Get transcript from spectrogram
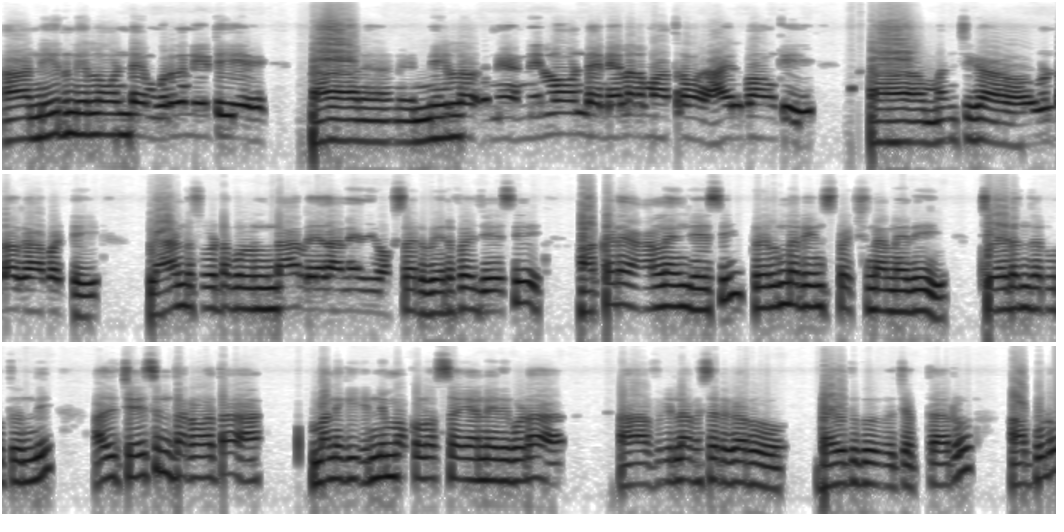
ఆ నీరు నిల్వ ఉండే మురుగునీటి ఆ నీళ్ళ నిల్వ ఉండే నేలలు మాత్రం ఆయిల్ బంక్ ఆ మంచిగా ఉండవు కాబట్టి ల్యాండ్ సూటబుల్ ఉందా లేదా అనేది ఒకసారి వెరిఫై చేసి అక్కడే ఆన్లైన్ చేసి ప్రిలిమినరీ ఇన్స్పెక్షన్ అనేది చేయడం జరుగుతుంది. అది చేసిన తర్వాత మనకి ఎన్ని మొక్కలు వస్తాయి అనేది కూడా ఆ ఫీల్డ్ ఆఫీసర్ గారు రైతుకు చెప్తారు. అప్పుడు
